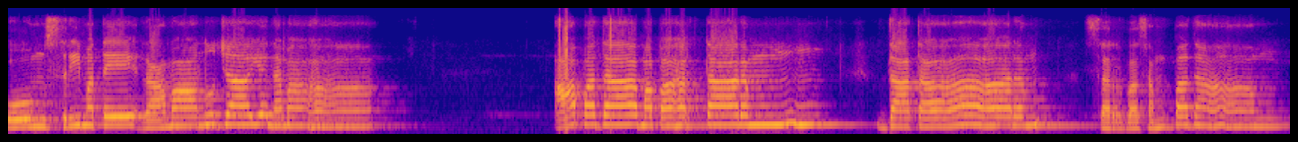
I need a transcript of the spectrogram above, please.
ఓం శ్రీమతే రామానుజాయ నమ. ఆపదామపహర్తారం దాతారం సర్వసంపదాం.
